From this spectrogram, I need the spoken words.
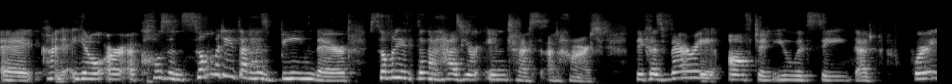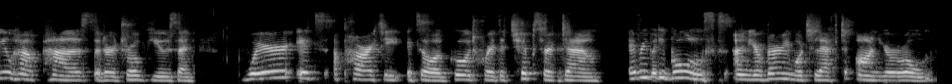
a kind of, you know, or a cousin, somebody that has been there, somebody that has your interests at heart. Because very often you would see that where you have pals that are drug using, where it's a party, it's all good, where the chips are down, everybody bowls and you're very much left on your own.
